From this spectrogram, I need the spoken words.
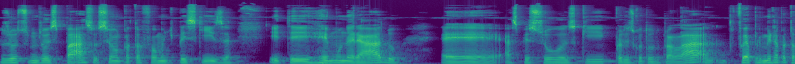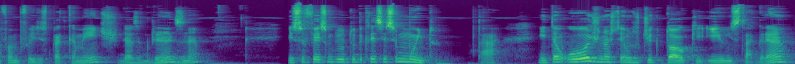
os outros dois passos, ser uma plataforma de pesquisa e ter remunerado é, as pessoas que produzem conteúdo para lá, foi a primeira plataforma que fez isso praticamente, das grandes, né? Isso fez com que o YouTube crescesse muito, tá? Então hoje nós temos o TikTok e o Instagram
